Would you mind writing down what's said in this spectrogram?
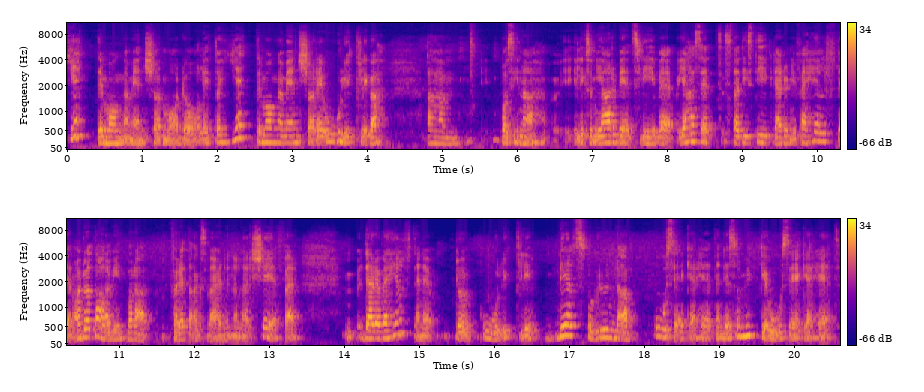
jättemånga människor mår dåligt och jättemånga människor är olyckliga um, på sina, liksom i arbetslivet. Jag har sett statistik där ungefär hälften, och då talar vi inte bara företagsvärlden eller chefer, där över hälften är då olycklig. Dels på grund av osäkerheten, det är så mycket osäkerhet.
